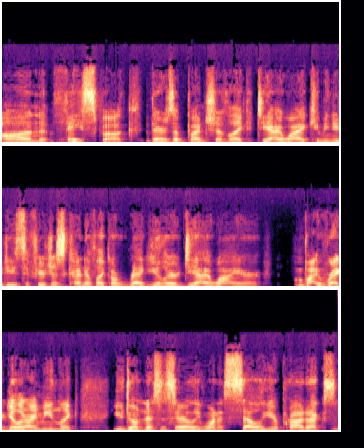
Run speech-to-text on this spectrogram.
on Facebook, there's a bunch of like DIY communities. If you're just kind of like a regular DIYer, by regular, I mean like you don't necessarily want to sell your products,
